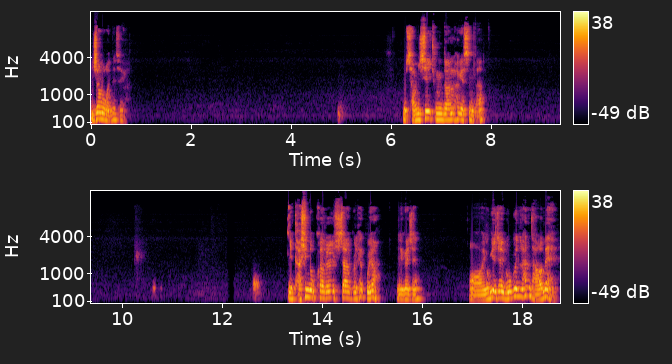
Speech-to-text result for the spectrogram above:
잊어먹었네, 제가. 잠시 중단을 하겠습니다. 예, 다시 녹화를 시작을 했고요. 여기가 이제, 어, 여기 이제 로그인을 한 다음에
